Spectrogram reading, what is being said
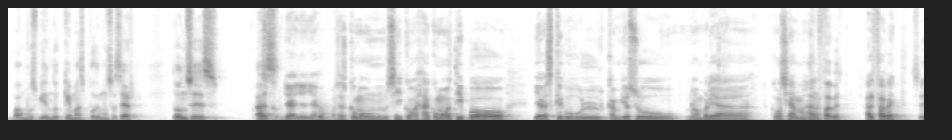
vamos viendo qué más podemos hacer. Entonces, ya, ya, ya. O sea, es como un... Sí, ajá, como tipo... Ya ves que Google cambió su nombre a... ¿Cómo se llama? Alphabet, Alphabet. sí.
